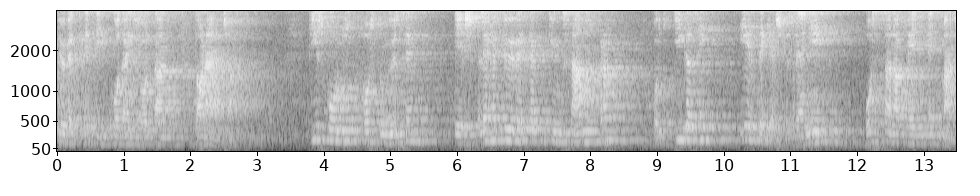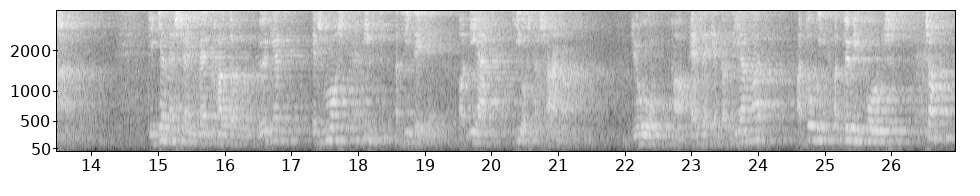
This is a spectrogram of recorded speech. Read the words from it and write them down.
követheti Kodai Zoltán tanácsát. Tíz kórust hoztunk össze, és lehetővé tettünk számunkra, hogy igazi, értékes zenét osszanak meg egymással. Figyelmesen meghallgatunk őket, és most itt az ideje a diák kiosztásának. Jó, ha ezeket a diákat a többi, a többi kórus csak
